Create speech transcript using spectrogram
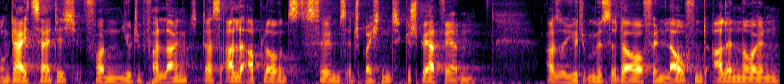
und gleichzeitig von YouTube verlangt, dass alle Uploads des Films entsprechend gesperrt werden. Also YouTube müsste daraufhin laufend alle neuen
